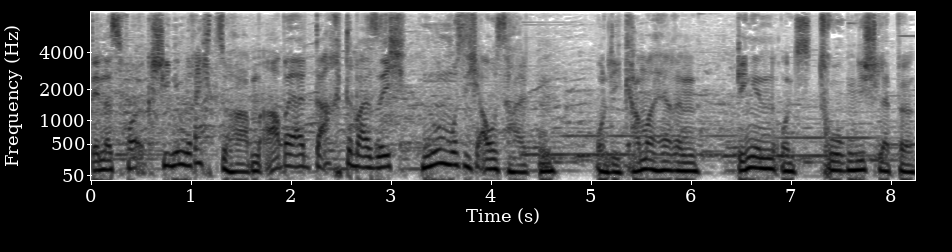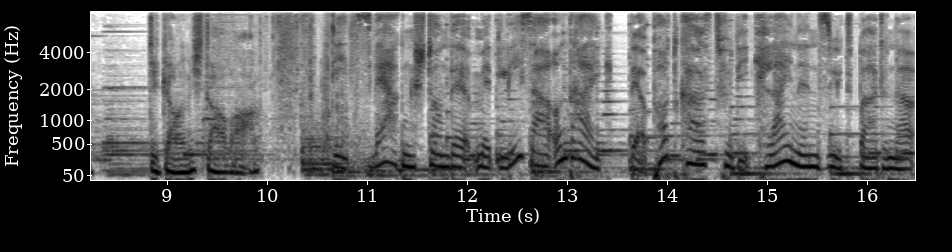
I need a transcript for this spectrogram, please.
denn das Volk schien ihm recht zu haben, aber er dachte bei sich, nun muss ich aushalten und die Kammerherren gingen und trugen die Schleppe, die gar nicht da war. Die Zwergenstunde mit Lisa und Reik, der Podcast für die kleinen Südbadener.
